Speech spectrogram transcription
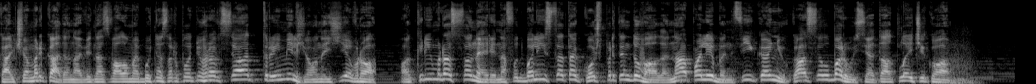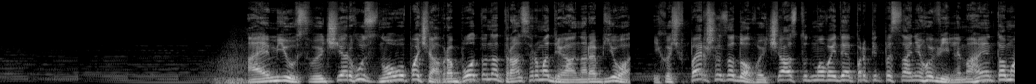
Кальчо Меркадо навіть назвало майбутню зарплатню гравця 3 мільйони євро. Окрім Рассанері на футболіста також претендували Наполі, Бенфіка, Ньюкасл, Барусія та Атлетіко. АМЮ в свою чергу знову почав роботу над трансфером Адріана Рабьо. І хоч вперше за довгий час тут мова йде про підписання його вільним агентом,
